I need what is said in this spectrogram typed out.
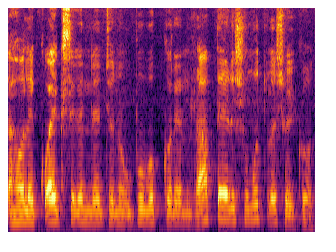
তাহলে কয়েক সেকেন্ডের জন্য উপভোগ করেন রাতের সমুদ্র সৈকত।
